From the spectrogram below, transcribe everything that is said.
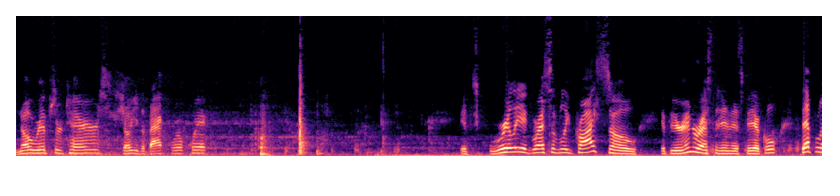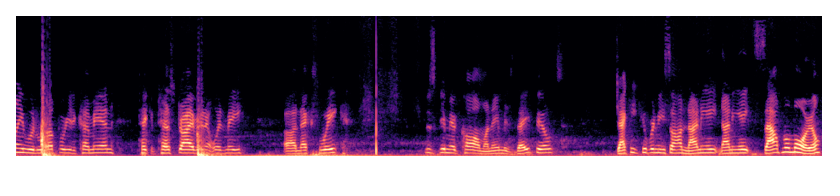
No rips or tears. Show you the back real quick. It's really aggressively priced, so if you're interested in this vehicle, definitely would love for you to come in, take a test drive in it with me uh, next week. Just give me a call. My name is Dave Fields, Jackie Cooper Nissan, 9898 South Memorial,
